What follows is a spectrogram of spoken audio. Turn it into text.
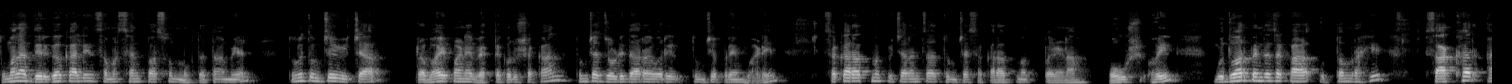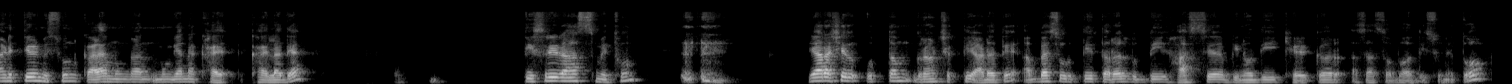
तुम्हाला दीर्घकालीन समस्यांपासून मुक्तता मिळेल. तुम्ही तुमचे विचार प्रभावीपणे व्यक्त करू शकाल. तुमच्या जोडीदारावरील तुमचे प्रेम वाढेल. सकारात्मक विचारांचा तुमच्या सकारात्मक परिणाम होऊ होईल. बुधवारपर्यंतचा काळ उत्तम राहील. साखर आणि तीळ मिसळून काळ्या मुंगा मुंग्यांना खाय खायला द्या. तिसरी रास मिथुन. या राशीत उत्तम ग्रहणशक्ती आढळते. अभ्यासवृत्ती, तरल बुद्धी, हास्य, विनोदी, खेळकर असा स्वभाव दिसून येतो.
